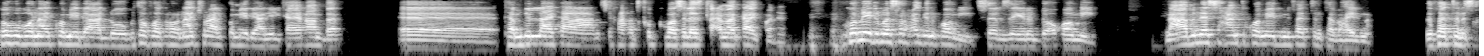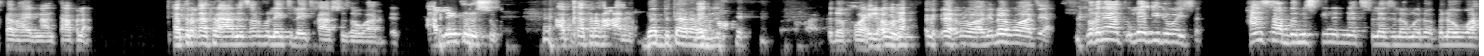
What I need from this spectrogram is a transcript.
ተውህቦ ናይ ኮሜዲ ኣለዎ ብተፈጥሮ ናቹራል ኮሜድያን ኢልካ ኢኻ እምበር ከም ድላይካ ኣምፂኻ ክትቅብቅቦ ስለ ዝጥዕመካ ኣይኮነን ኮሜዲ መስርሖ ግን ከምኡ እዩ ሰብ ዘይርድኦ ከምኡ እዩ ንኣብነት ሓንቲ ኮሜዲ ንፈትን ተባሂልና ዝፈቲ ንስኪ ተባሂልና እንተ ኣፍላ ቀትሪ ቀትሪ ኣነ ጸርፉ ለይቲ ለይቲ ከኣ እሱ ዘዋርደን ኣብ ለይቲ ንሱ ኣብ ቀትሪ ከኣ ኣነ በብታራ ግደፍዋ ኢሎምና ግደፍዋ ግደፍዋ እዚኣ ምክንያቱ ለቢድ ወይ ሰብ ሓንሳብ ብምስኪንነት ስለ ዝለመዶ ብለዋህ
